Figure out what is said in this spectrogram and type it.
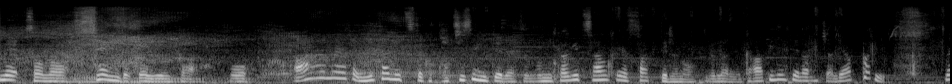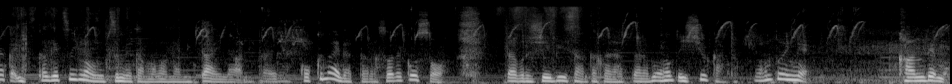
ね、その、鮮度というか、こう、あのやっぱ2ヶ月とか経ちすぎてるやつ、もう2ヶ月3ヶ月経ってるのってなんでガビンってなっちゃうんで、やっぱりなんか1ヶ月以内に詰めたもの飲みたいな、みたいな。国内だったらそれこそ WCB さんとかだったらもうほんと1週間とか、本当にね、缶でも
